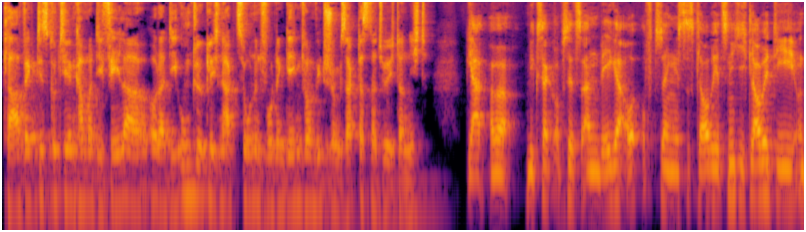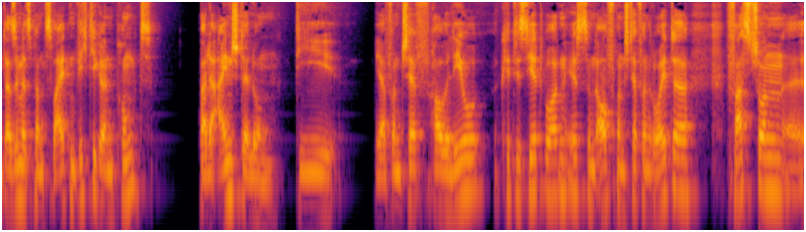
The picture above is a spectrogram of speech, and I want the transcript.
Klar, wegdiskutieren kann man die Fehler oder die unglücklichen Aktionen vor den Gegentoren, wie du schon gesagt hast, natürlich dann nicht. Ja, aber wie gesagt, ob es jetzt an Wege aufzuhängen ist, das glaube ich jetzt nicht. Ich glaube, die, und da sind wir jetzt beim zweiten wichtigeren Punkt, bei der Einstellung, die ja von Jeff Hauveleo kritisiert worden ist und auch von Stefan Reuter fast schon äh,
